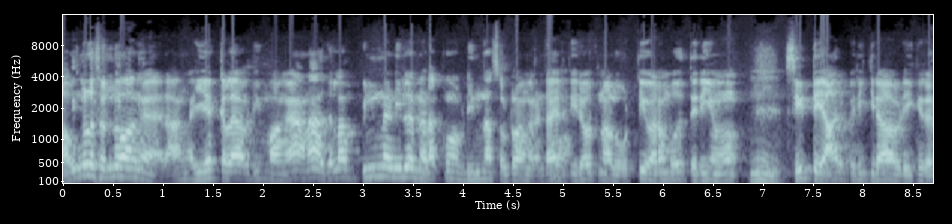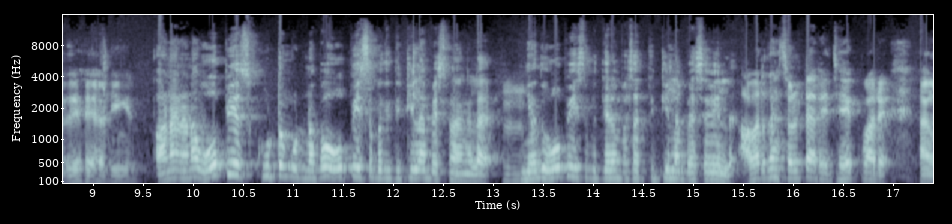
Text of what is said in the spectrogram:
அவங்களும் சொல்லுவாங்க நாங்க இயக்கல அப்படிம்பாங்க. ஆனா அதெல்லாம் பின்னணியில நடக்கும் அப்படின்னு தான் சொல்றாங்க. ரெண்டாயிரத்தி இருபத்தி நாலு ஒட்டி வரும்போது தெரியும். சீட்டு யாரு பிரிக்கிறா அப்படிங்கிறது அப்படிங்கிறது. ஆனா என்னன்னா ஓபிஎஸ் கூட்டம் கூட்டினப்போ ஓபிஎஸ் பத்தி திட்டி எல்லாம் பேசுனாங்கல்ல இங்க வந்து ஓபிஎஸ் பத்தி எல்லாம் பேச திட்டி எல்லாம் பேசவே இல்லை. அவர் தான் சொல்லிட்டாரு ஜெயக்குமார். நாங்க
